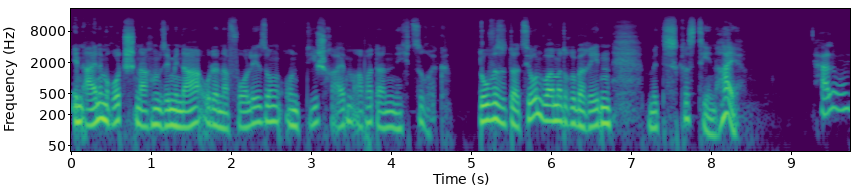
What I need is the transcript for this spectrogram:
in einem Rutsch nach einem Seminar oder einer Vorlesung und die schreiben aber dann nicht zurück. Doofe Situation, wollen wir darüber reden mit Christine. Hi. Hallo.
